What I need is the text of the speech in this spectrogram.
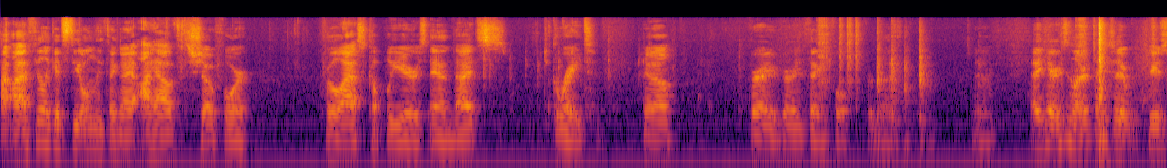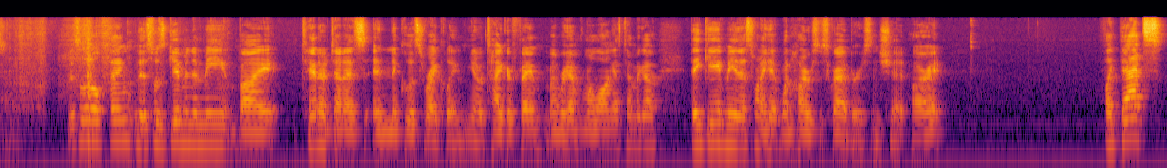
I, I feel like it's the only thing I, I have to show for for the last couple years, and that's great. You know? Very, very thankful for that. Yeah. Hey, here's another thing, too. Here's this little thing. This was given to me by Tanner Dennis and Nicholas Reichling. You know, Tiger fame. Remember him from a long ass time ago? They gave me this when I hit 100 subscribers and shit, alright? Like, that's.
